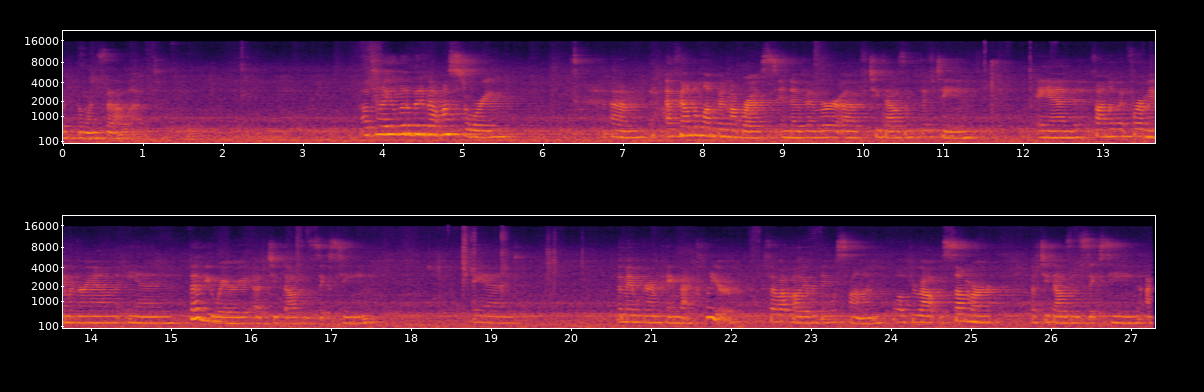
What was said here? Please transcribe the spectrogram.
with the ones that I love. I'll tell you a little bit about my story. Um, I found a lump in my breast in November of 2015 and finally went for a mammogram in February of 2016. And the mammogram came back clear, so I thought everything was fine. Well, throughout the summer, of 2016, I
